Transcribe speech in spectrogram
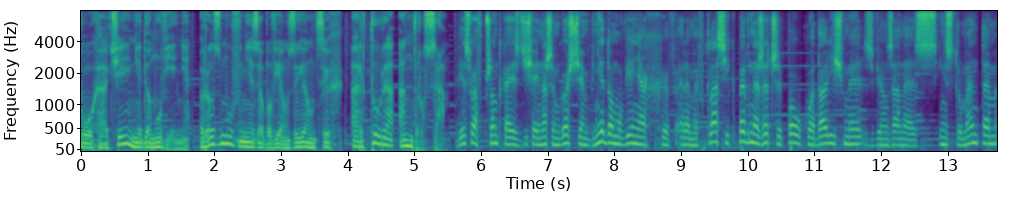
Słuchacie niedomówień, rozmów niezobowiązujących Artura Andrusa. Wiesław Przątka jest dzisiaj naszym gościem w niedomówieniach w RMF Classic. Pewne rzeczy poukładaliśmy związane z instrumentem,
